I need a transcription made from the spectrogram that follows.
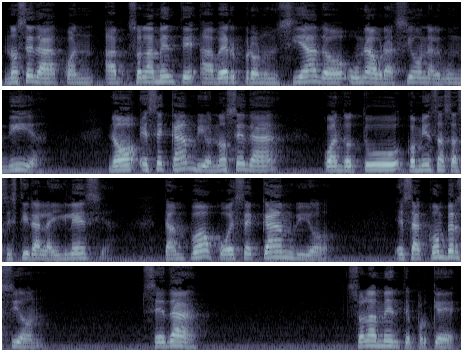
No se da cuando, solamente haber pronunciado una oración algún día no, ese cambio no se da cuando tú comienzas a asistir a la iglesia. Tampoco ese cambio, esa conversión se da solamente porque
